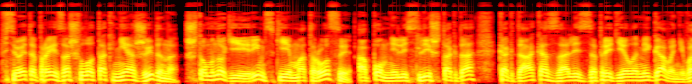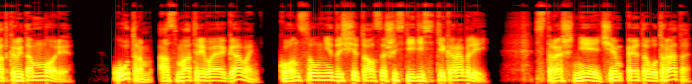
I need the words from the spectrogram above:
Все это произошло так неожиданно, что многие римские матросы опомнились лишь тогда, когда оказались за пределами гавани в открытом море. Утром, осматривая гавань, консул не досчитался 60 кораблей. Страшнее, чем эта утрата,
